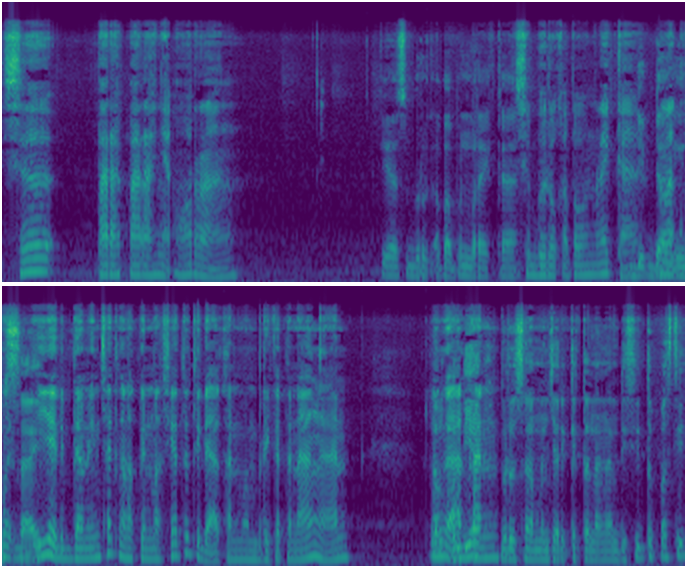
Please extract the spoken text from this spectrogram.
separah parahnya orang Ya seburuk apa pun mereka. seburuk apa pun mereka Deep down ngelakuin- inside. iya deep down inside ngelakuin maksiat tuh tidak akan memberi ketenangan lo nggak dia akan berusaha mencari ketenangan di situ pasti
